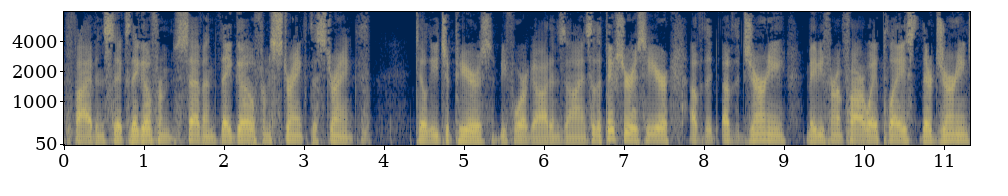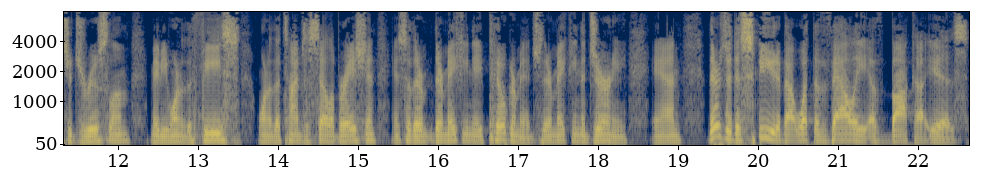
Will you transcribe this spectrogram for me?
5 and 6. They go from 7. They go from strength to strength. till each appears before God in Zion. So the picture is here of the, of the journey, maybe from a faraway place. They're journeying to Jerusalem, maybe one of the feasts, one of the times of celebration. And so they're, they're making a pilgrimage. They're making the journey. And there's a dispute about what the valley of Baca is.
